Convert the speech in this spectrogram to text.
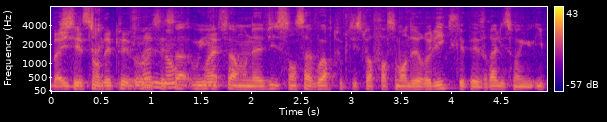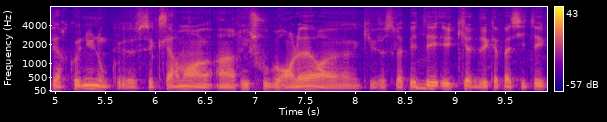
Bah, il C'est descend très- des Pévrel, ouais, non ça, Oui, Ouais. ça à mon avis, sans savoir toute l'histoire forcément des reliques, les Pévrel ils sont hyper connus, donc euh, c'est clairement un, un richou branleur euh, qui veut se la péter Mm. et qui a des capacités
